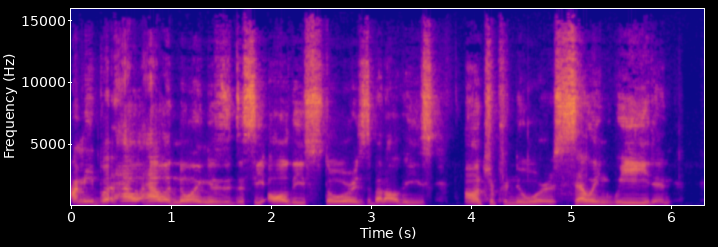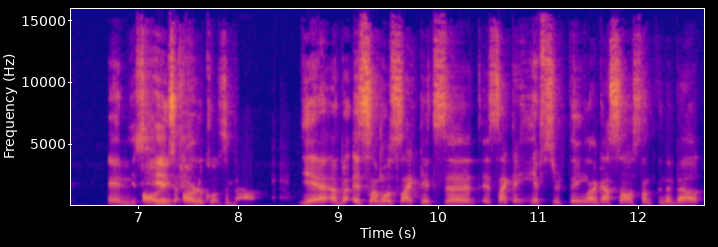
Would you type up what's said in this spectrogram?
I mean, but how how annoying is it to see all these stories about all these entrepreneurs selling weed and and It's all hip. these articles about yeah, about it's almost like it's a it's like a hipster thing. Like I saw something about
